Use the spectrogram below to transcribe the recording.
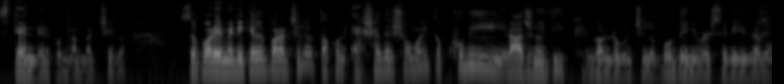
স্ট্যান্ড এরকম নাম্বার ছিল। সো পরে মেডিকেল পড়ার ছিল তখন এরশাদের সময় তো খুবই রাজনৈতিক গন্ডগোল ছিল বৌদ্ধ ইউনিভার্সিটিজ এবং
